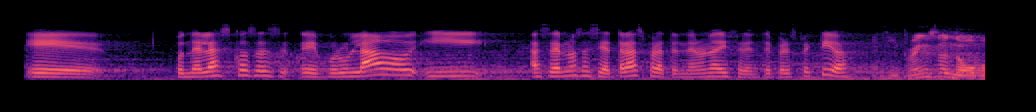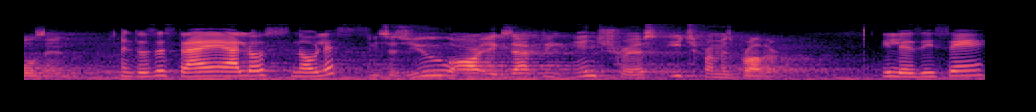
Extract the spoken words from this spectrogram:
eh, poner las cosas eh, por un lado y hacernos hacia atrás para tener una diferente perspectiva. And he brings the nobles in Entonces trae a los nobles and he says, You are exacting interest each from his brother. y les dice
